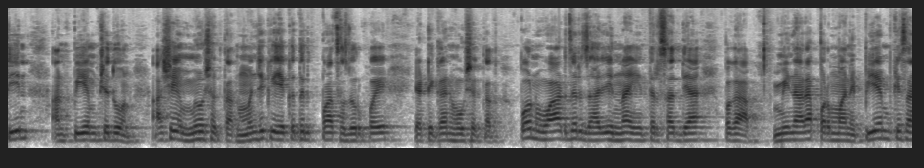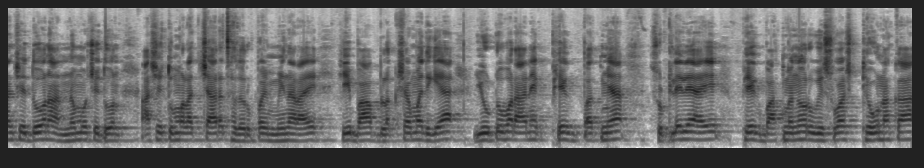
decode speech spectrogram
तीन आणि पी एमचे दोन. असे मिळू शकतात. म्हणजे की एकत्रित पाच हजार रुपये या ठिकाणी होऊ शकतात. पण वाढ जर झाली नाही तर सध्या बघा मिळणाऱ्या त्याप्रमाणे पी एम किसानचे दोन आणि नमोचे दोन असे तुम्हाला चारच हजार रुपये मिळणार आहे. ही बाब लक्षामध्ये घ्या. यूट्यूबवर अनेक फेक बातम्या सुटलेल्या आहे. फेक बातम्यांवर विश्वास ठेवू नका.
